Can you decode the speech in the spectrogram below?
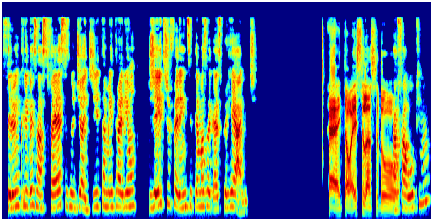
Seriam incríveis nas festas, no dia a dia e também trariam jeitos diferentes e temas legais pro reality. É, então, esse lance do, Rafa Uckman,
